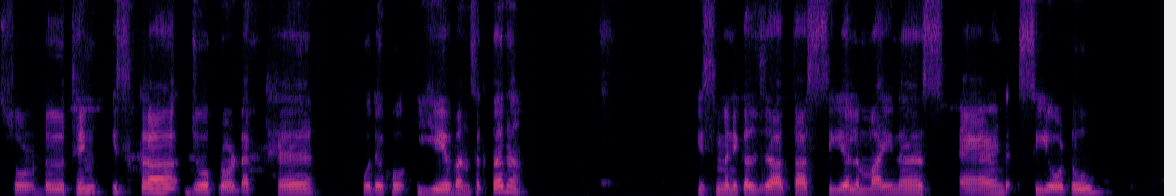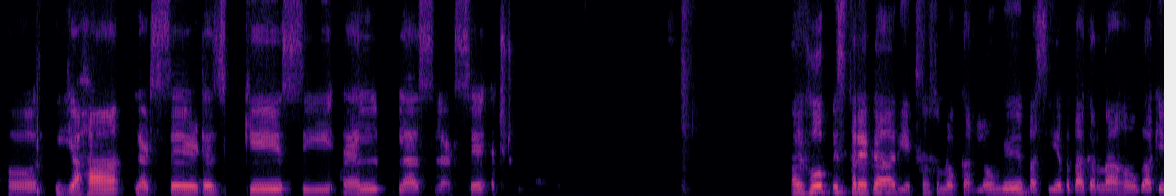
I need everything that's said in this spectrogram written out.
सो डू यू थिंक इसका जो प्रोडक्ट है वो देखो ये बन सकता था? इसमें निकल जाता C L minus and C O two और यहाँ let's say it is K C L plus let's say H two I hope इस तरह का रिएक्शन तुम लोग कर लोगे। बस ये पता करना होगा कि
